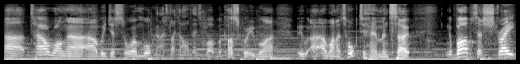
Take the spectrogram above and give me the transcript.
uh, Tauranga. Uh, we just saw him walking. I was like, "Oh, that's Bob McCoskrie. We want I want to talk to him." And so, Bob's a straight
